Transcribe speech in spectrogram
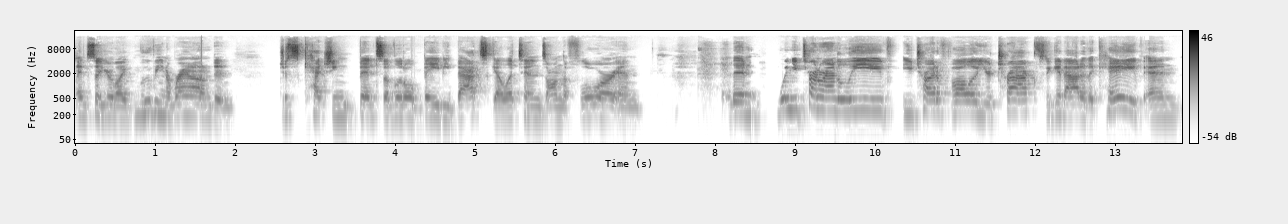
And so you're like moving around and just catching bits of little baby bat skeletons on the floor and and then when you turn around to leave, you try to follow your tracks to get out of the cave and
